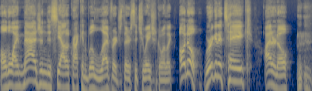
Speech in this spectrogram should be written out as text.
Although I imagine the Seattle Kraken will leverage their situation, going like, "Oh no, we're going to take I don't know."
